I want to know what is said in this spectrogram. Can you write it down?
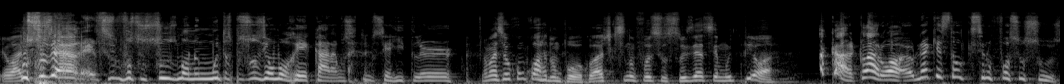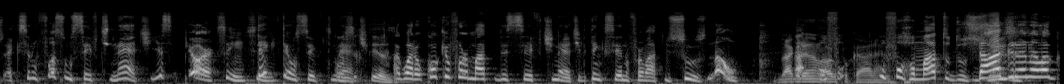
Eu acho O SUS é. Se fosse o SUS, mano, muitas pessoas iam morrer, cara. Você tem que ser Hitler. Mas eu concordo um pouco. Eu acho que se não fosse o SUS ia ser muito pior. Ah, cara, claro, ó, não é questão que se não fosse o SUS, é que se não fosse um safety net, ia ser pior. Sim, Tem sim. que ter um safety Com net. certeza. Agora, qual que é o formato desse safety net? Ele tem que ser no formato de SUS? Não. Dá grana Ah, logo pro cara. O formato do SUS. Dá a grana logo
